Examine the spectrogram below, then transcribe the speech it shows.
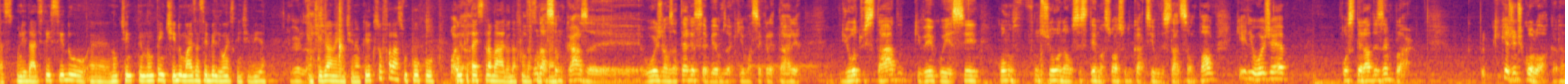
as unidades têm sido não, tinha, não tem tido mais as rebeliões que a gente via Verdade. antigamente, né? Eu queria que o senhor falasse um pouco Olha, como que está esse trabalho da Fundação, a Fundação Casa. Casa é, hoje nós até recebemos aqui uma secretária de outro estado que veio conhecer como funciona o sistema socioeducativo do estado de São Paulo, que ele hoje é considerado exemplar. O que, que a gente coloca? Né?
